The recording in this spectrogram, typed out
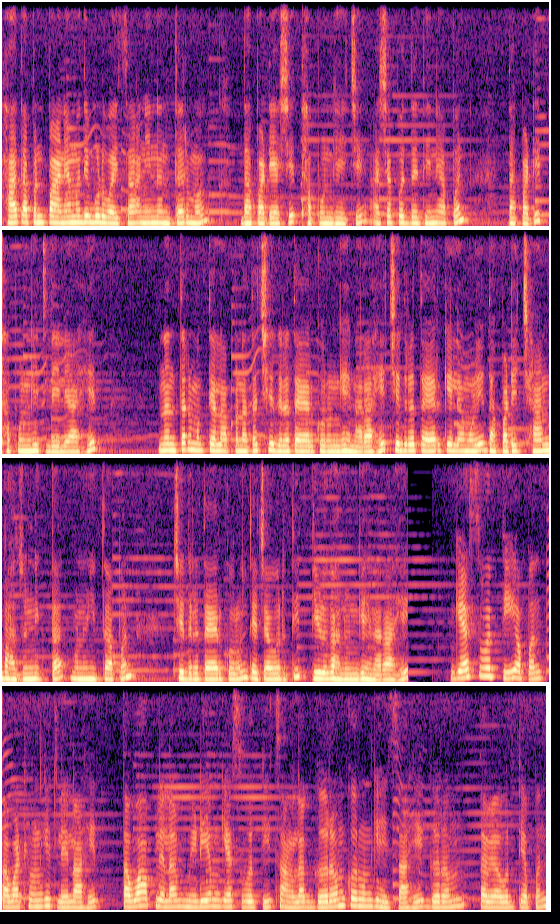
हात आपण पाण्यामध्ये बुडवायचा आणि नंतर मग धपाटे असे थापून घ्यायचे. अशा पद्धतीने आपण धपाटे थापून घेतलेले आहेत. नंतर मग त्याला आपण आता छिद्र तयार करून घेणार आहे. छिद्र तयार केल्यामुळे धपाटे छान भाजून निघतात. म्हणून इथं आपण छिद्र तयार करून त्याच्यावरती तीळ घालून घेणार आहे. गॅसवरती आपण तवा ठेवून घेतलेला आहे. तवा आपल्याला मीडियम गॅसवरती चांगला गरम करून घ्यायचा आहे. गरम तव्यावरती आपण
